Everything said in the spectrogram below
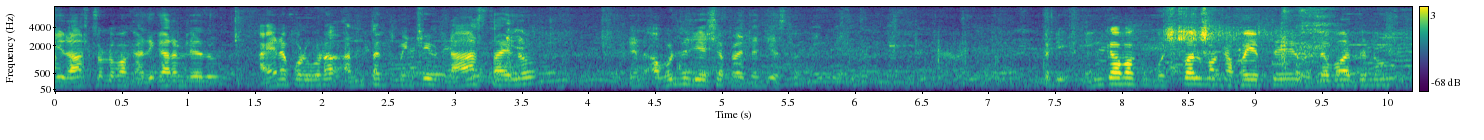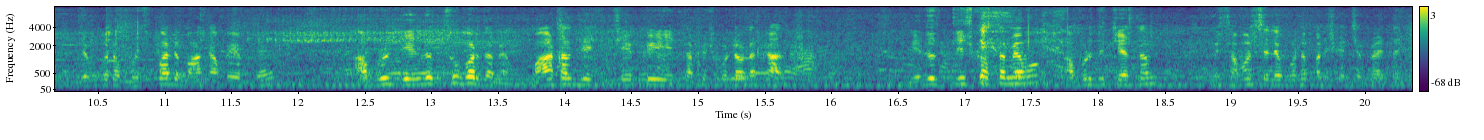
ఈ రాష్ట్రంలో మాకు అధికారం లేదు. అయినప్పుడు కూడా అంతకు మించి నా స్థాయిలో నేను అభివృద్ధి చేసే ప్రయత్నం చేస్తాను. ఇంకా మాకు మున్సిపల్ మాకు అప్పచెప్తే హైదరాబాద్ను జమ్ముకున్న మున్సిపాలిటీ మాకు అప్పచెప్తే అభివృద్ధి ఏందో చూపెడతాం మేము. మాటలు చేసి చెప్పి తప్పించుకుంటే కాదు. నిధులు తీసుకొస్తాం మేము అభివృద్ధి చేస్తాం. మీ సమస్య లేకుండా పరిష్కరించే ప్రయత్నం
